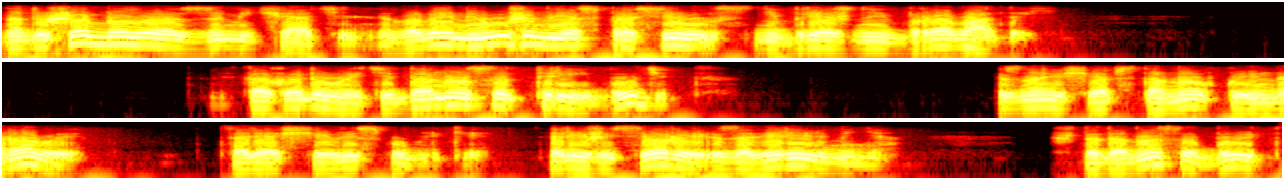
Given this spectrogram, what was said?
На душе было замечательно. Во время ужина я спросил с небрежной бравадой: "Как вы думаете, доноса три будет?" Знающие обстановку и нравы, царящие в республике, режиссеры заверили меня, что доносов будет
